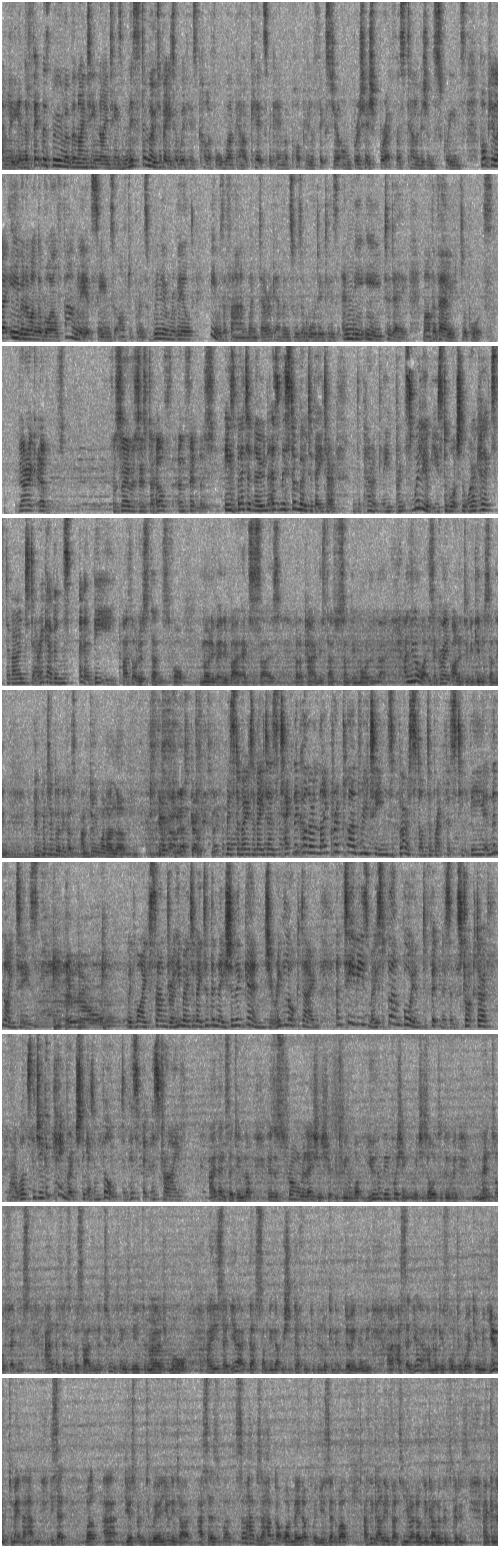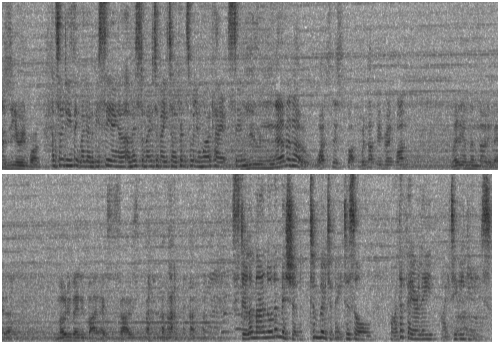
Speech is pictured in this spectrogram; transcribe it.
Finally, in the fitness boom of the 1990s, Mr. Motivator with his colourful workout kits became a popular fixture on British breakfast television screens. Popular even among the royal family, it seems, after Prince William revealed he was a fan when Derrick Evans was awarded his MBE today. Martha Fairlie reports. Derrick Evans for services to health and fitness. He's better known as Mr. Motivator, and apparently Prince William used to watch the workouts that have earned Derrick Evans an MBE. I thought it stands for motivated by exercise, but apparently it stands for something more than that. And you know what? It's a great honour to be given something, in particular because I'm doing what I love. You come, let's go. Mr. Motivator's Technicolor lycra clad routines burst onto breakfast TV in the 90s. Here we go. With wife Sandra, he motivated the nation again during lockdown. And TV's most flamboyant fitness instructor now wants the Duke of Cambridge to get involved in his fitness drive. I then said to him, look, there's a strong relationship between what you have been pushing, which is all to do with mental fitness, and the physical side, and the two things need to merge more. And he said, yeah, that's something that we should definitely be looking at doing. And he, uh, I said, yeah, I'm looking forward to working with you to make that happen. He said, well, uh, do you expect me to wear a unitard? I says, well, so happens I have got one made up for you. He said, well, I think I'll leave that to you. I don't think I look as good as, as good as you in one. And so do you think we're going to be seeing a, a Mr. Motivator Prince William workout soon? You never know. What's this spot? Wouldn't that be a great one? William and Motivator. Motivated by exercise. Still a man on a mission to motivate us all. Martha Fairlie, ITV News.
